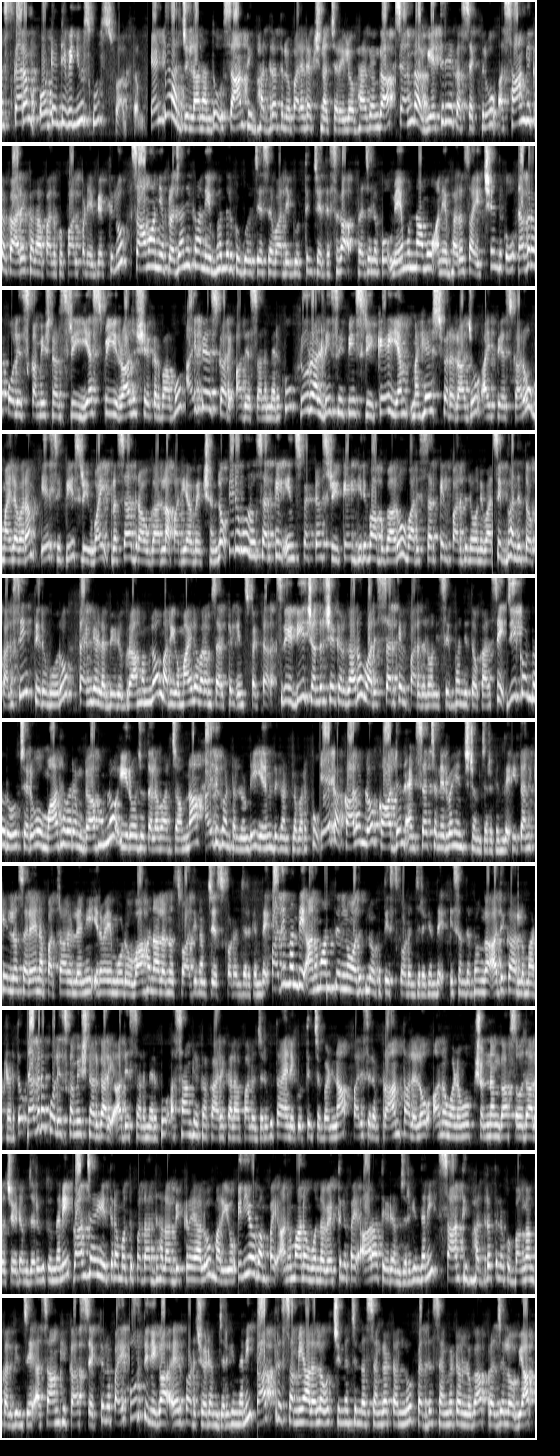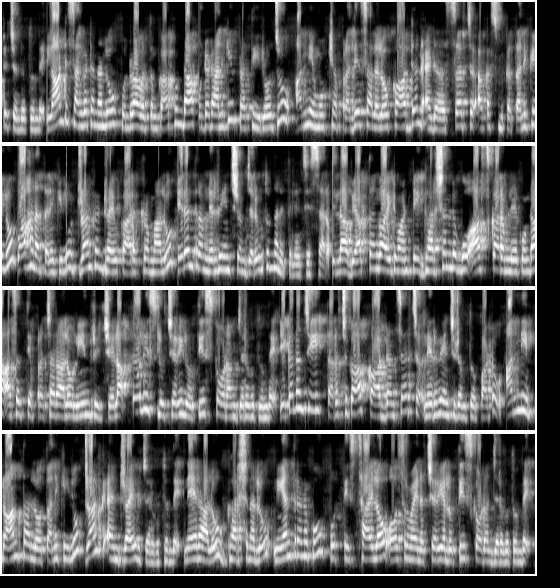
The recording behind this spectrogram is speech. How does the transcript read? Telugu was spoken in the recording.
నమస్కారం. ఓటెన్ టీవీ న్యూస్కు స్వాగతం. ఎన్టీఆర్ జిల్లా నందు శాంతి భద్రతలు పరిరక్షణ చర్యలో భాగంగా సంఘ వ్యతిరేక శక్తులు అసాంఘిక కార్యకలాపాలకు పాల్పడే వ్యక్తులు సామాన్య ప్రజానికాన్ని ఇబ్బందులకు గురి చేసే వారిని గుర్తించే దిశగా ప్రజలకు మేమున్నాము అనే భరోసా ఇచ్చేందుకు నగర police commissioner Shri S P Rajasekhar Babu IPS గారి ఆదేశాల మేరకు rural DCP Shri K M Maheswara Raju IPS గారు మైలవరం ఏసీపీ శ్రీ వై ప్రసాద్ రావు గార్ల పర్యవేక్షణలో Tiruvuru circle inspector Shri K Giribabu గారు వారి సర్కిల్ పరిధిలోని వారి సిబ్బందితో కలిసి తిరువూరు తంగెళ్ళబీడు గ్రామంలో మరియు Mylavaram circle inspector Shri D Chandrasekhar గారు వారి సర్కిల్ పరిధిలోని సిబ్బందితో కలిసి జీకొండూరు చెరువు మాధవరం గ్రామంలో ఈ రోజు తెల్లవారుజామున ఐదు గంటల నుండి ఎనిమిది గంటల వరకు ఏక కాలంలో కార్డన్ అండ్ సెర్చ్ నిర్వహించడం జరిగింది. ఈ తనిఖీల్లో సరైన పత్రాలు లేని ఇరవై మూడు వాహనాలను స్వాధీనం చేసుకోవడం జరిగింది. పది మంది అనుమానితులను అదుపులోకి తీసుకోవడం జరిగింది. ఈ సందర్భంగా అధికారులు మాట్లాడుతూ నగర పోలీస్ కమిషనర్ గారి ఆదేశాల మేరకు అసాంఘిక కార్యకలాపాలు జరుగుతాయని గుర్తించబడిన పరిసర ప్రాంతాలలో అణువణువు క్షుణ్ణంగా సోదాలు చేయడం జరుగుతుందని గంజాయి ఇతర మత్తు పదార్థాల విక్రయాలు మరియు వినియోగంపై అనుమానం ఉన్న వ్యక్తులపై ఆరా తీయడం జరిగిందని శాంతి భద్రతలకు భంగం కలిగించే అసాంఘిక శక్తులపై పూర్తి నిఘా ఏర్పాటు చేయడం జరిగిందని రాత్రి సమయాలలో చిన్న చిన్న సంఘటనలు పెద్ద సంఘటనలుగా ప్రజల్లో వ్యాప్తి చెందుతుంది. ఇలాంటి సంఘటనలు పునరావృతం కాకుండా ఉండడానికి ప్రతిరోజు అన్ని ముఖ్య ప్రదేశాలలో కార్డన్ అండ్ సర్చ్ ఆకస్మిక తనిఖీలు వాహన తనిఖీలు డ్రంక్ అండ్ డ్రైవ్ డ్రైవ్ కార్యక్రమాలు నిరంతరం నిర్వహించడం జరుగుతుందని తెలియజేశారు. జిల్లా వ్యాప్తంగా ఇటువంటి ఘర్షణలకు ఆస్కారం లేకుండా అసత్య ప్రచారాలు నియంత్రించేలా పోలీసులు చర్యలు తీసుకోవడం జరుగుతుంది. ఇక నుంచి తరచుగా కార్డన్ సెర్చ్ నిర్వహించడంతో పాటు అన్ని ప్రాంతాల్లో తనిఖీలు డ్రంక్ అండ్ డ్రైవ్ జరుగుతుంది. నేరాలు ఘర్షణలు నియంత్రణకు పూర్తి స్థాయిలో అవసరమైన చర్యలు తీసుకోవడం జరుగుతుంది.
